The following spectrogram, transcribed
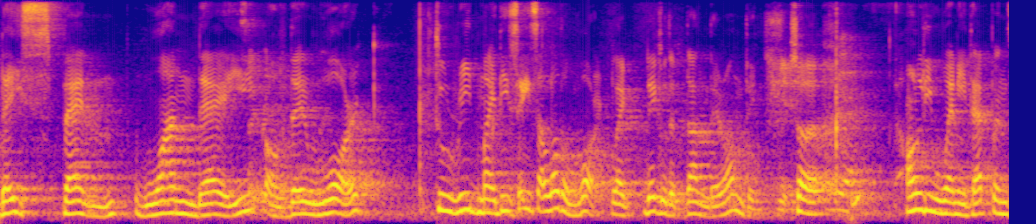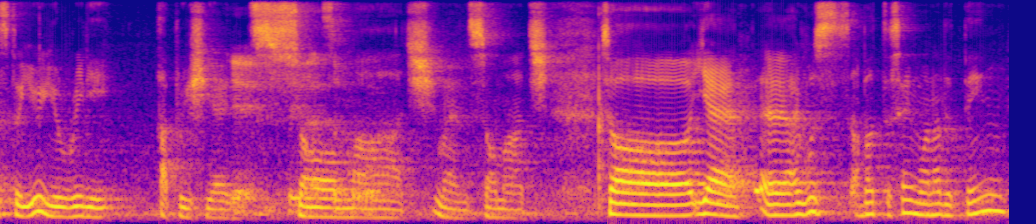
they spend one day of their work to read my thesis. It's a lot of work. Like they could have done their own thing. So only when it happens to you you really appreciate Yeah, it so much man so much. So yeah uh, i was about to say one other thing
